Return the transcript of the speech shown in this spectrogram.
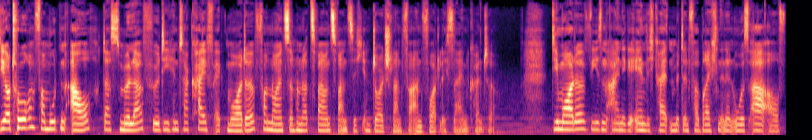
Die Autoren vermuten auch, dass Müller für die Hinterkaifeck-Morde von 1922 in Deutschland verantwortlich sein könnte. Die Morde wiesen einige Ähnlichkeiten mit den Verbrechen in den USA auf,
